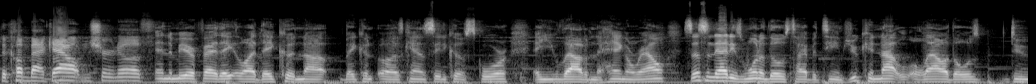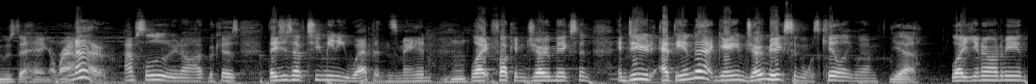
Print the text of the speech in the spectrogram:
to come back out, and sure enough, And the mere fact they like they could not they could uh, Kansas City couldn't score and you allowed them to hang around. Cincinnati's one of those type of teams. You cannot allow those dudes to hang around. No, absolutely not, because they just have too many weapons, man. Mm-hmm. Like fucking Joe Mixon. And dude, at the end of that game, Joe Mixon was killing them. Yeah. Like, you know what I mean?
